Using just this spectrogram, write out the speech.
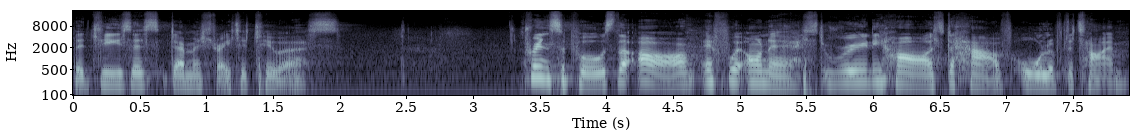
that Jesus demonstrated to us. Principles that are, if we're honest, really hard to have all of the time.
